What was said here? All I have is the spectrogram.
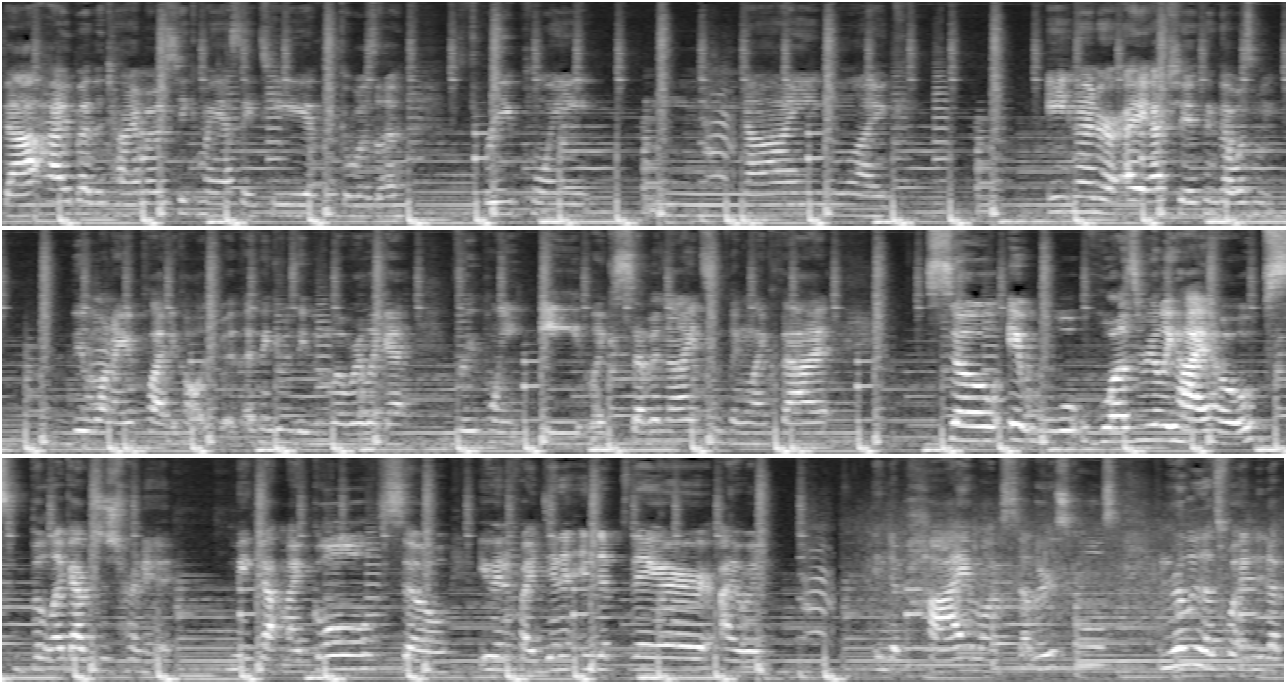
that high by the time I was taking my SAT. I think it was a 3.9 like 8.9 or I actually I think that wasn't the one I applied to college with. I think it was even lower like at 3.8 like 7.9 something like that. So it was really high hopes but like I was just trying to make that my goal so even if I didn't end up there I would end up high amongst other schools and really that's what ended up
